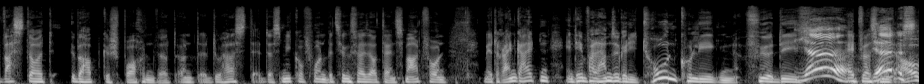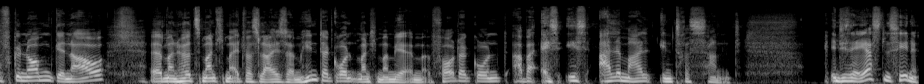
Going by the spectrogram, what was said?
Was dort überhaupt gesprochen wird. Und äh, du hast das Mikrofon beziehungsweise auch dein Smartphone mit reingehalten. In dem Fall haben sogar die Tonkollegen für dich Ja, etwas ja, mit aufgenommen, genau. Äh, Man hört es manchmal etwas leiser im Hintergrund, manchmal mehr im Vordergrund, aber es ist allemal interessant. In dieser ersten Szene,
